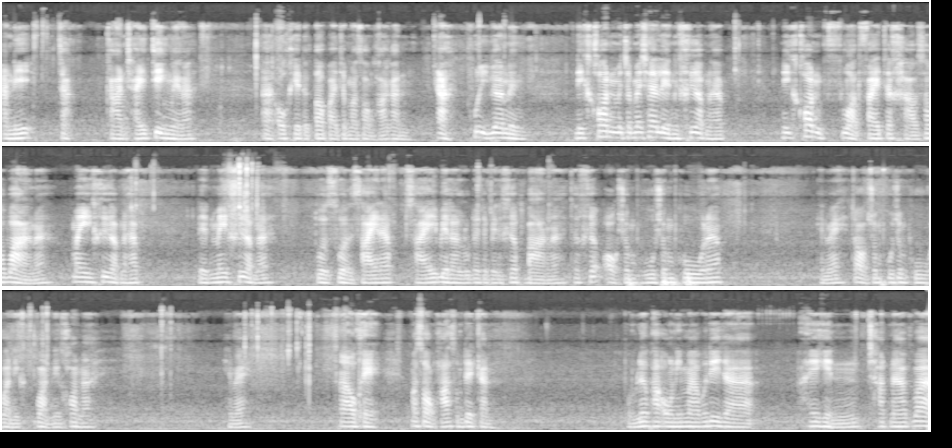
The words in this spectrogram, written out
อันนี้จากการใช้จริงเลยนะ อะโอเคเดี๋ยวต่อไปจะมาส่องพระกัน อะพูดอีกเรื่องหนึ่งนิคอนมันจะไม่ใช่เลนเคลือบนะครับนิคอนหลอดไฟจะขาวสว่างนะ ไม่เคลือบนะครับ เลนไม่เคลือบนะ ตัวส่วนไซส์นะครับไซส์เบลารุสเนี่ยจะเป็นเคลือบบางนะ จะเคลือบออกชมพูชมพูนะครับ เห็นไหมจะออกชมพูชมพูกว่านี้กว่านิคอนนะ เห็นไหมอ่าโอเค มาส่องพระสมเด็จกัน ผมเลือกพระองค์นี้มาเพื่อที่จะให้เห็นชัดนะครับว่า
